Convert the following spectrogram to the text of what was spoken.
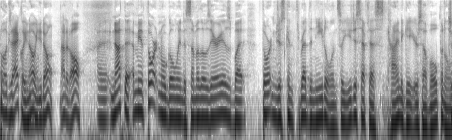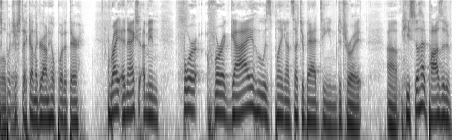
well exactly. No know? you don't. Not at all. Uh, not that I mean Thornton will go into some of those areas, but Thornton just can thread the needle, and so you just have to kind of get yourself open a little bit. just little put bit. your stick on the ground he'll put it there Right, and actually, I mean, for for a guy who was playing on such a bad team, Detroit, um, he still had positive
